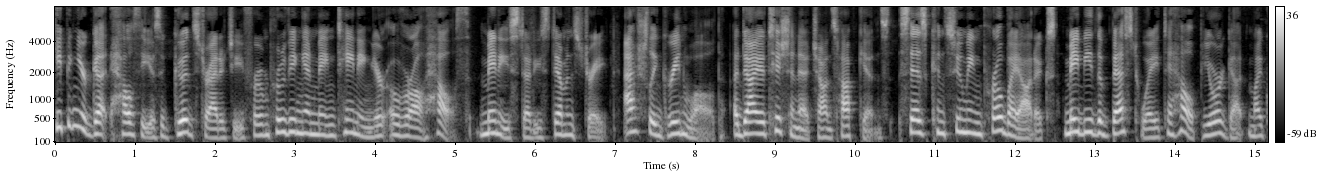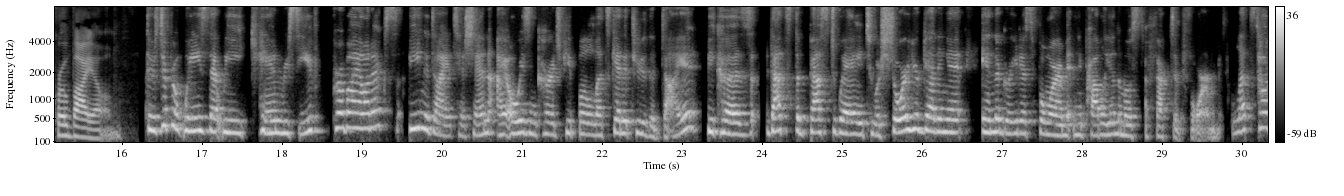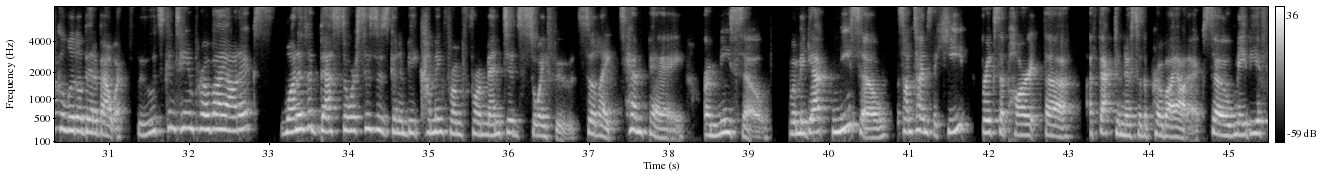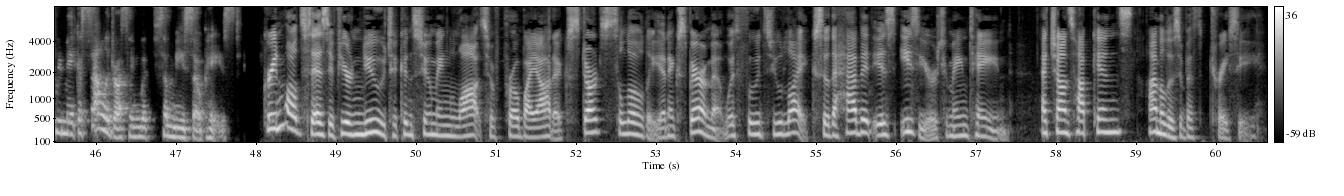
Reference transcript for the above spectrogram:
Keeping your gut healthy is a good strategy for improving and maintaining your overall health. Many studies demonstrate. Ashli Greenwald, a dietitian at Johns Hopkins, says consuming probiotics may be the best way to help your gut microbiome. There's different ways that we can receive probiotics. Being a dietitian, I always encourage people let's get it through the diet because that's the best way to assure you're getting it in the greatest form and probably in the most effective form. Let's talk a little bit about what foods contain probiotics. One of the best sources is going to be coming from fermented soy foods, so like tempeh or miso. When we get miso, sometimes the heat breaks apart the effectiveness of the probiotic. So maybe if we make a salad dressing with some miso paste. Greenwald says if you're new to consuming lots of probiotics, start slowly and experiment with foods you like so the habit is easier to maintain. At Johns Hopkins, I'm Elizabeth Tracey.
